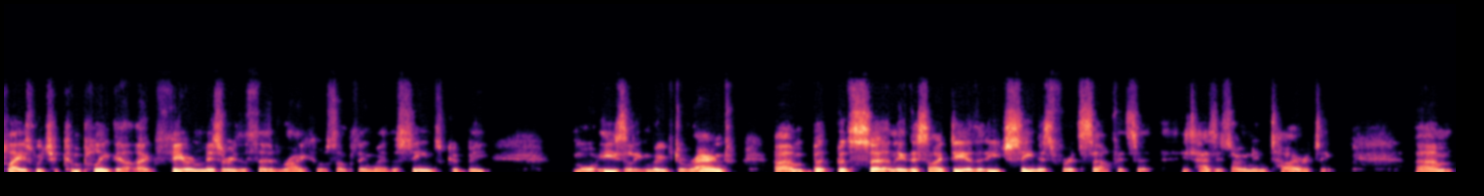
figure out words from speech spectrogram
plays which are completely uh, like Fear and Misery, the Third Reich, or something where the scenes could be more easily moved around. Um, but but certainly this idea that each scene is for itself, it's a, it has its own entirety. Um,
